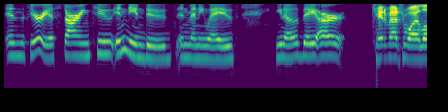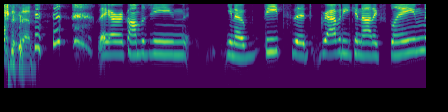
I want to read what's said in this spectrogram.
and the Furious, starring two Indian dudes in many ways. You know, they are Can't imagine why I loved it then. they are accomplishing you know feats that gravity cannot explain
